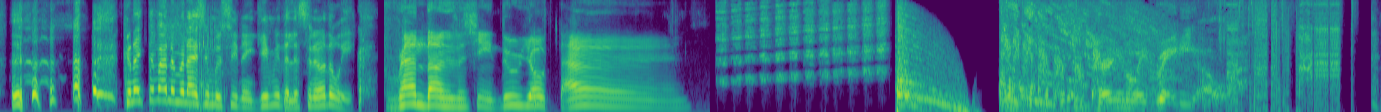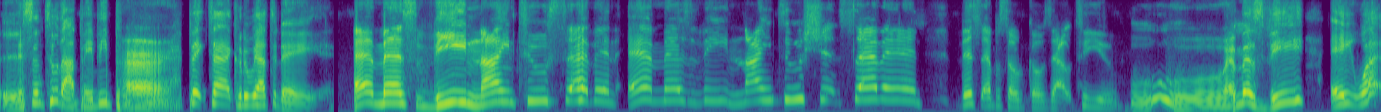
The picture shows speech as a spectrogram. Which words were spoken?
connect the randomizer machine and give me the listener of the week. Random machine, do your thing. Paranoid Radio. Listen to that baby purr. Big Tank, who do we have today? MSV 927, MSV 927. This episode goes out to you. Ooh, MSV eight what?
